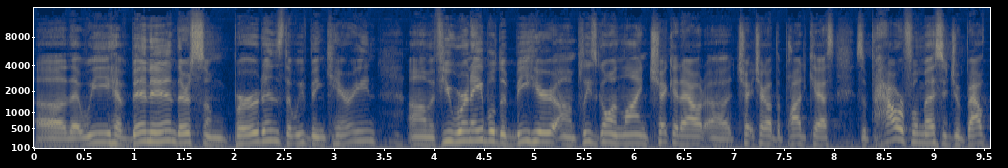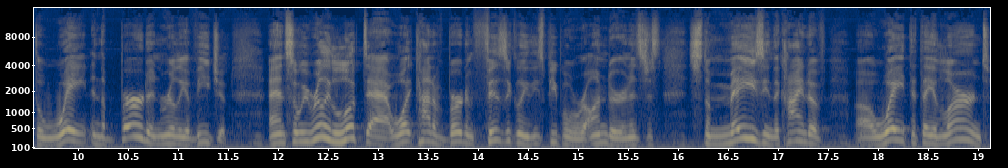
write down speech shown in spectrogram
uh, that we have been in. There's some burdens that we've been carrying. Um, if you weren't able to be here, um, please go online, check it out, uh, check, check out the podcast. It's a powerful message about the weight and the burden, really, of Egypt. And so we really looked at what kind of burden physically these people were under, and it's just, just amazing the kind of uh, weight that they learned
